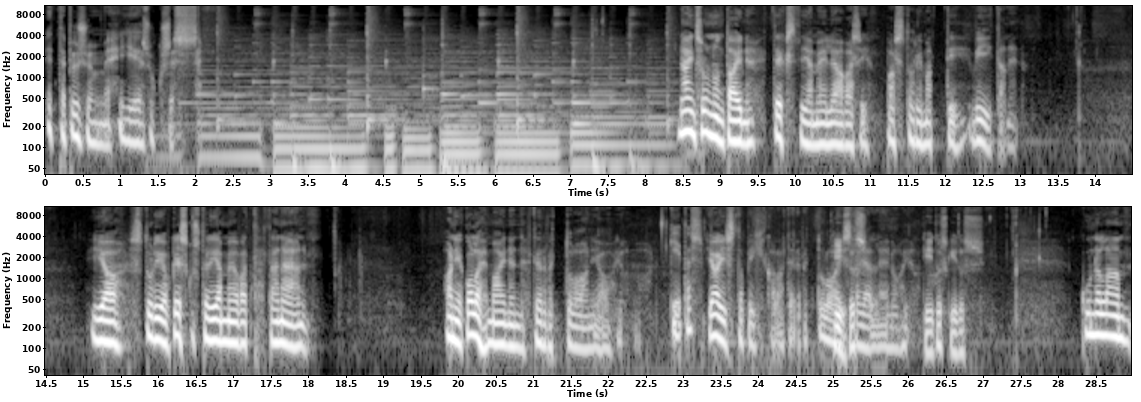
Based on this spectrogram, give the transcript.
että pysymme Jeesuksessa. Näin sunnuntain tekstiä meille avasi pastori Matti Viitanen. Ja studiokeskustelijamme ovat tänään Anja Kolehmainen, tervetuloa Anja ohjelmaan. Kiitos. Ja Isto Pihkala, tervetuloa kiitos. Isto jälleen ohjelmaan. Kiitos, kiitos. Kuunnellaan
